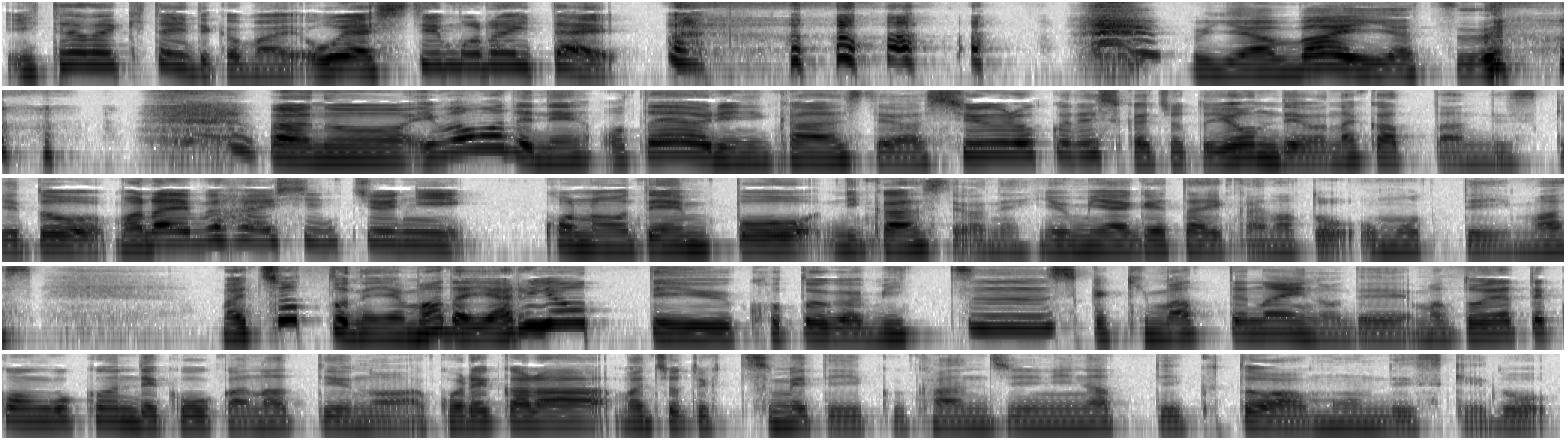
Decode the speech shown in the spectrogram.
いただきたいっていうか、まあ、親してもらいたい。やばいやつ。あの、今までね、お便りに関しては収録でしかちょっと読んではなかったんですけど、まあ、ライブ配信中にこの電報に関してはね、読み上げたいかなと思っています。まあ、ちょっとね、まだやるよっていうことが3つしか決まってないので、まあ、どうやって今後組んでいこうかなっていうのは、これから、まあ、ちょっと詰めていく感じになっていくとは思うんですけど、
